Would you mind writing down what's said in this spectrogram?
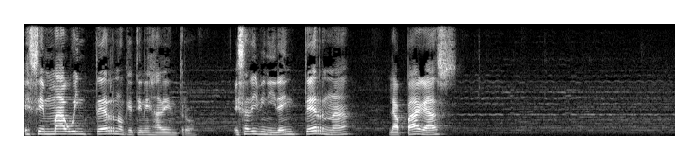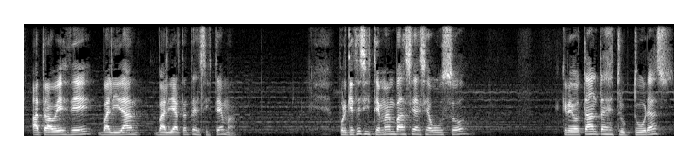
ese mago interno que tienes adentro, esa divinidad interna, la pagas a través de validar, validarte ante el sistema. Porque este sistema en base a ese abuso creó tantas estructuras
